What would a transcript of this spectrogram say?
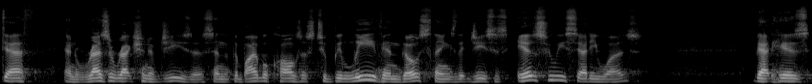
death and resurrection of Jesus. And that the Bible calls us to believe in those things that Jesus is who he said he was that his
